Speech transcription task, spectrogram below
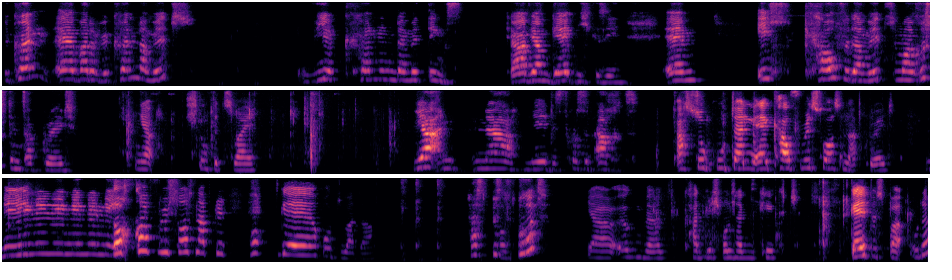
Wir können, äh, warte, wir können damit. Wir können damit Dings. Ja, wir haben Gelb nicht gesehen. Ähm, ich kaufe damit mal Rüstungsupgrade. Ja, Stufe 2. Ja, na, nee, das kostet 8. Ach so, gut, dann äh, kauf Ressourcen-Upgrade. Nee, nee, nee, nee, nee, nee. Doch, kauf Ressourcen-Upgrade. Hä? Äh, Rot war da. Hast, bist du tot? Ja, irgendwer hat mich runtergekickt. Gelb ist bei, oder?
